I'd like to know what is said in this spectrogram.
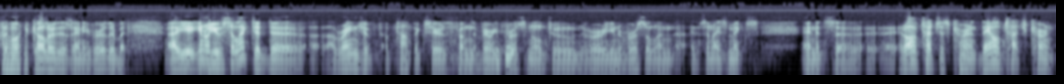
I don't want to color this any further. But uh, you, you know, you've selected uh, a range of, of topics here, from the very Mm-hmm. personal to the very universal, and uh, it's a nice mix. And it's uh, it all touches current. They all touch current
